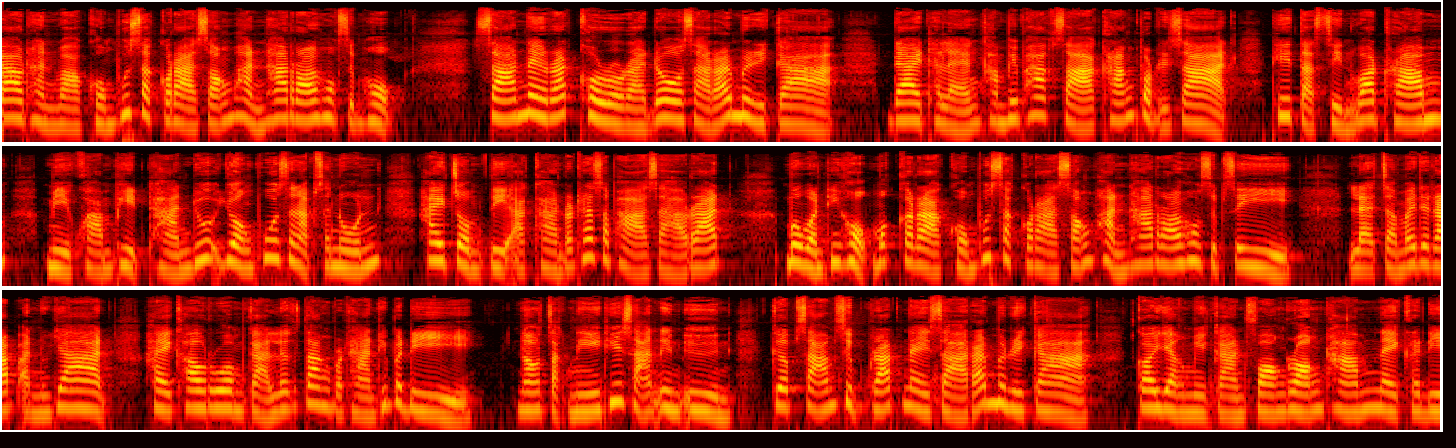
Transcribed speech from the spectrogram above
19 ธันวาคม พุทธศักราช 2566 ศาลในรัฐโคโลราโดสหรัฐอเมริกา ได้ถแถลงคำพิพากษาครั้งประวัติศาสตร์ ที่ตัดสินว่าทรัมป์มีความผิดฐานยุยงผู้สนับสนุน ให้โจมตีอาคารรัฐสภาสหรัฐ เมื่อวันที่ 6 มกราคมพุทธศักราช 2564 และจะไม่ได้รับอนุญาตให้เข้าร่วมการเลือกตั้งประธานธิบดี นอกจากนี้ที่ศาลอื่นๆ เกือบ 30 รัฐในสหรัฐอเมริกา ก็ยังมีการฟ้องร้องทรัมป์ในคดี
